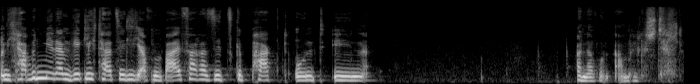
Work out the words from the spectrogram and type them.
Und ich habe ihn mir dann wirklich tatsächlich auf den Beifahrersitz gepackt und ihn an der roten Ampel gestellt.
